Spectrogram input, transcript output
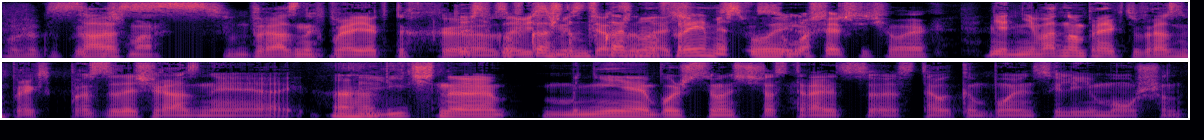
Боже, какой кошмар. В разных проектах, То есть в, в каждом, в каждом задач. фрейме свой... Сумасшедший человек. Нет, не в одном проекте, в разных проектах просто задачи разные. Ага. Лично мне больше всего сейчас нравится Style Components или Emotion.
